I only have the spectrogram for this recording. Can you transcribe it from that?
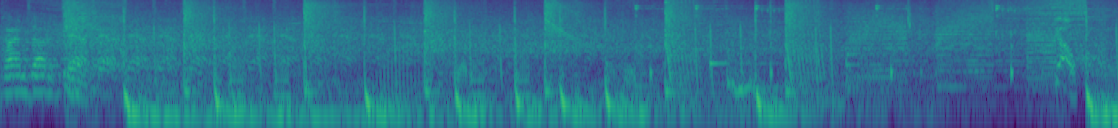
times out of ten. Go!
